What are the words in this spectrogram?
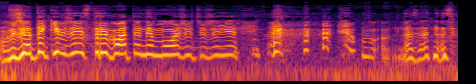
вже такі вже і стрибати не можуть. Вже є... назад, назад.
